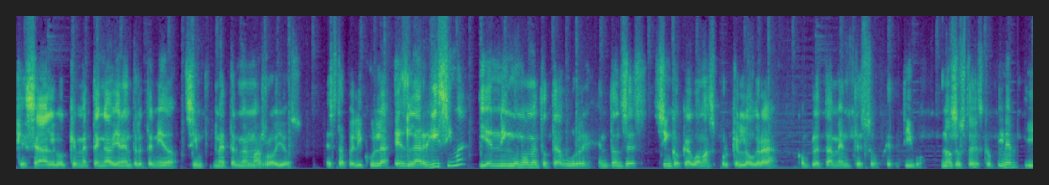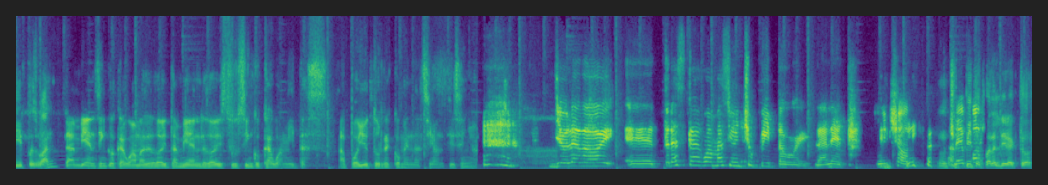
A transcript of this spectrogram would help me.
que sea algo que me tenga bien entretenido, sin meterme en más rollos. Esta película es larguísima y en ningún momento te aburre. Entonces, cinco caguamas porque logra completamente su objetivo. No sé ustedes qué opinen y pues van. También cinco caguamas le doy, también le doy sus cinco caguamitas. Apoyo tu recomendación, sí señor. Yo le doy eh, tres caguamas y un chupito, güey, la neta. Un shot. Un chupito para el director.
